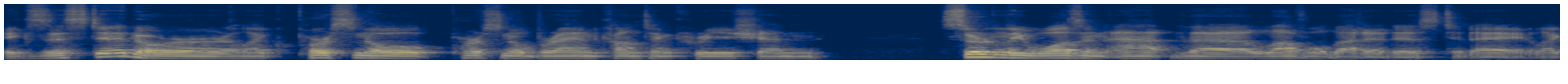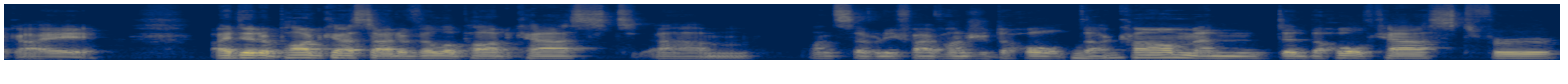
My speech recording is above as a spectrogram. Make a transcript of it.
existed or like personal personal brand content creation certainly wasn't at the level that it is today. Like I I did a podcast, I had a Villa podcast um, on 7500 to Holte.com and did the whole cast for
